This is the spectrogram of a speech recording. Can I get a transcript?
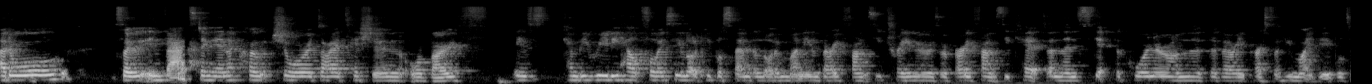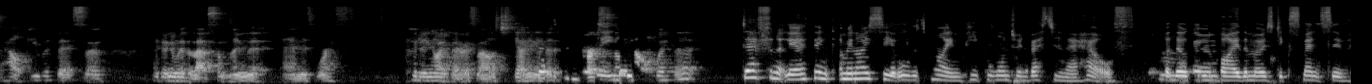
at all. So investing in a coach or a dietitian or both is can be really helpful. I see a lot of people spend a lot of money on very fancy trainers or very fancy kits and then skip the corner on the, the very person who might be able to help you with this. So I don't know whether that's something that um, is worth putting out there as well, just getting a bit of personal help with it. Definitely. I think, I mean, I see it all the time. People want to invest in their health, but they'll go and buy the most expensive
